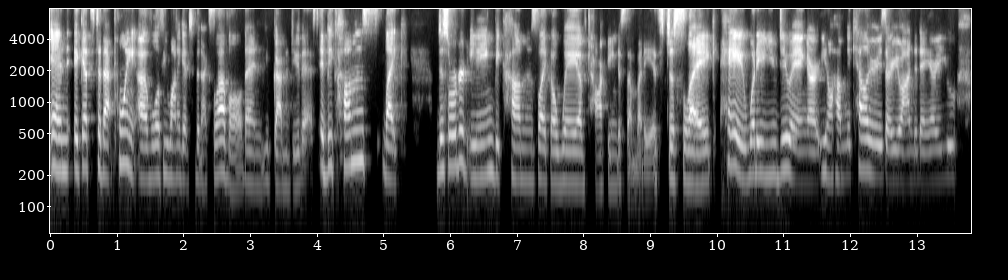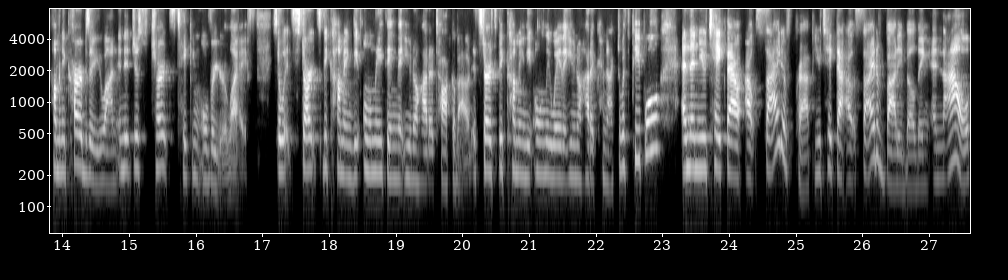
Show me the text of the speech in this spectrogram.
And it gets to that point of, well, if you want to get to the next level, then you've got to do this. It becomes like disordered eating becomes like a way of talking to somebody. It's just like, hey, what are you doing? Or, you know, how many calories are you on today? Are you, how many carbs are you on? And it just starts taking over your life. So it starts becoming the only thing that you know how to talk about. It starts becoming the only way that you know how to connect with people. And then you take that outside of prep, you take that outside of bodybuilding. And now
